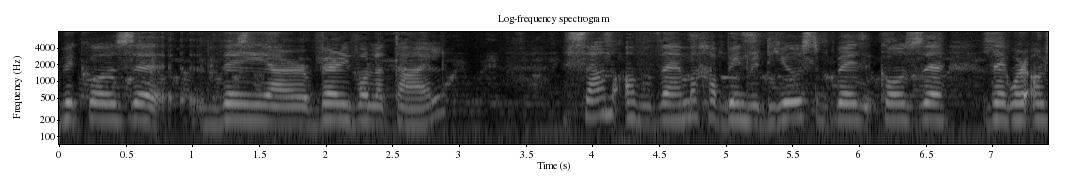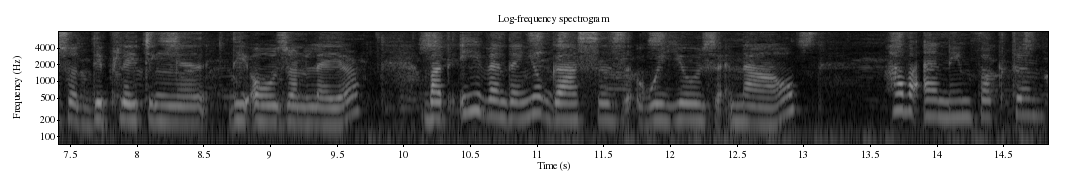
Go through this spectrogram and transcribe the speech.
because they are very volatile. Some of them have been reduced because uh, they were also depleting uh, the ozone layer. But even the new gases we use now have an impact um,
